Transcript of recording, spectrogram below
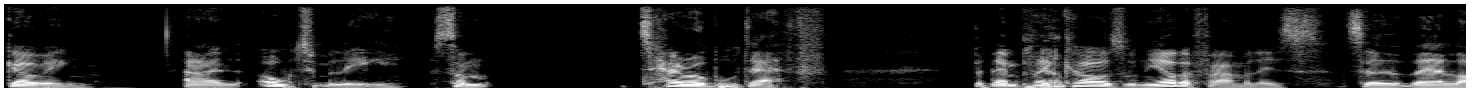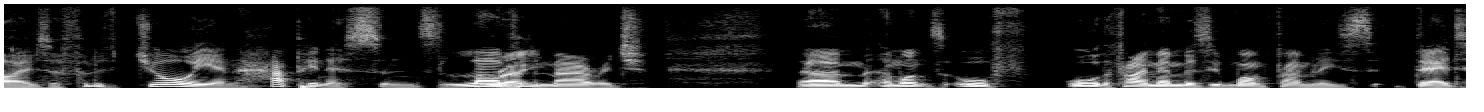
going and ultimately some terrible death. But then play Yep. cards on the other families so that their lives are full of joy and happiness and love Right. and marriage. Um, and once all f- all the family members in one family's dead,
